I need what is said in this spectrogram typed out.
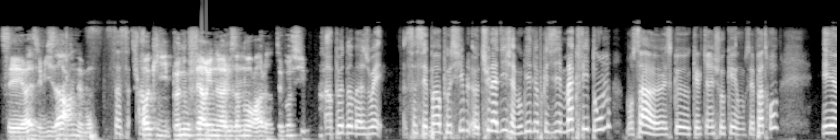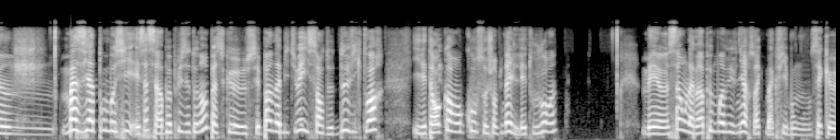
C'est ouais, c'est bizarre, hein, mais bon. Ça, Je crois qu'il peut nous faire une Alzamora, là. C'est possible. un peu dommage, ouais. Ça, c'est pas impossible. Euh, tu l'as dit, j'avais oublié de le préciser. McPhee tombe. Bon, ça, euh, est-ce que quelqu'un est choqué? On sait pas trop. Et euh, Mazia tombe aussi. Et ça, c'est un peu plus étonnant parce que c'est pas un habitué. Il sort de deux victoires. Il était encore en course au championnat. Il l'est toujours. hein. Mais euh, ça, on l'avait un peu moins vu venir. C'est vrai que McPhee, bon, on sait que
